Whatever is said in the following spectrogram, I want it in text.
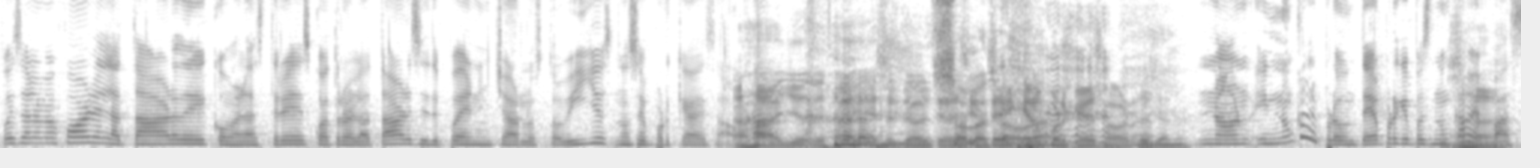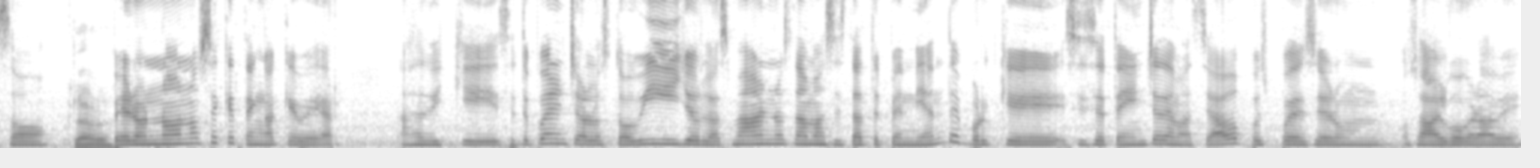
pues a lo mejor en la tarde, como a las 3, 4 de la tarde, se te pueden hinchar los tobillos. No sé por qué a esa hora. Ajá, yo, a decir. Solo ¿Te esa dijeron hora. por qué es ahora? Pues ya no. No, y nunca le pregunté porque pues nunca Ajá. me pasó. Claro. Pero no, no sé qué tenga que ver. Ajá, de que se te pueden hinchar los tobillos, las manos, nada más estate pendiente porque si se te hincha demasiado, pues puede ser un, o sea, algo grave.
